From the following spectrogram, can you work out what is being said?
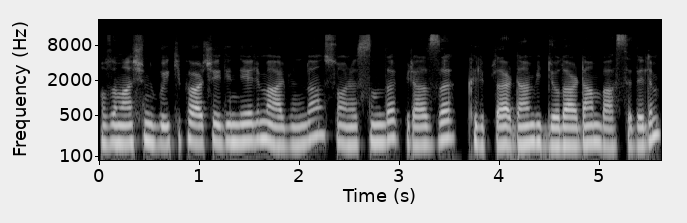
O zaman şimdi bu iki parçayı dinleyelim albümden. Sonrasında biraz da kliplerden, videolardan bahsedelim.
